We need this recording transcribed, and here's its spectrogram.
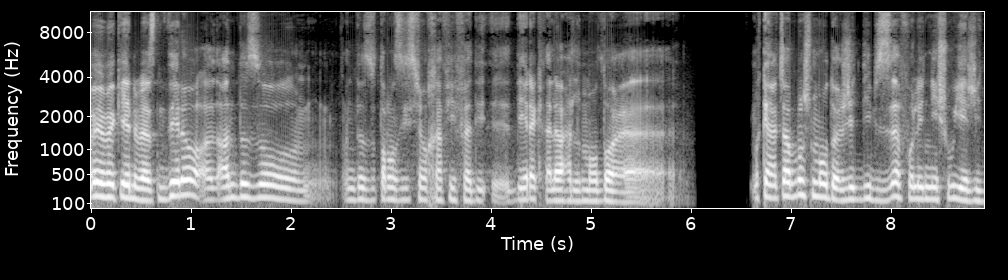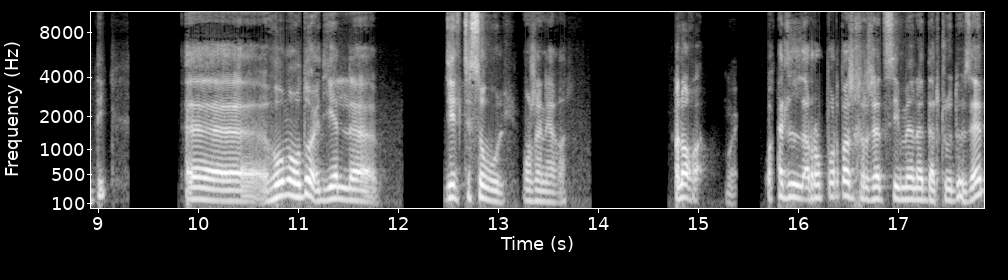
oui ما كاين باس. نديرو غندوزو ندوزو transition خفيفة دي directe على واحد الموضوع آه، ما كنعتبروش موضوع جدي بزاف ولكن شوية جدي. آه، هو موضوع ديال ديال التسول en général alors. واحد الروبورتاج خرج هاد السيمانة دارتو دوزيم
